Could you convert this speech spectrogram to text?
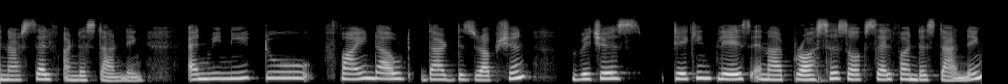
in our self understanding and we need to find out that disruption which is taking place in our process of self understanding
